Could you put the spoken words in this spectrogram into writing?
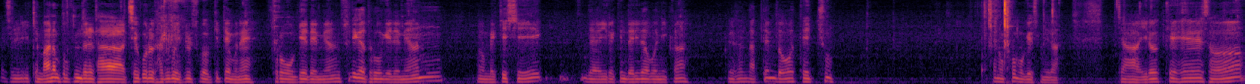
사실 이렇게 많은 부품들을 다 재고를 가지고 있을 수가 없기 때문에 들어오게 되면 수리가 들어오게 되면 어, 몇 개씩 이제 이렇게 내리다 보니까 그래서 납땜도 대충 해놓고 보겠습니다. 자 이렇게 해서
